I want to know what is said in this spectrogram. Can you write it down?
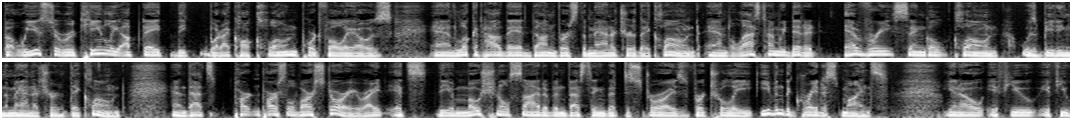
But we used to routinely update the what I call clone portfolios and look at how they had done versus the manager they cloned. And the last time we did it, every single clone was beating the manager they cloned. And that's part and parcel of our story, right? It's the emotional side of investing that destroys virtually even the greatest minds. You know, if you if you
